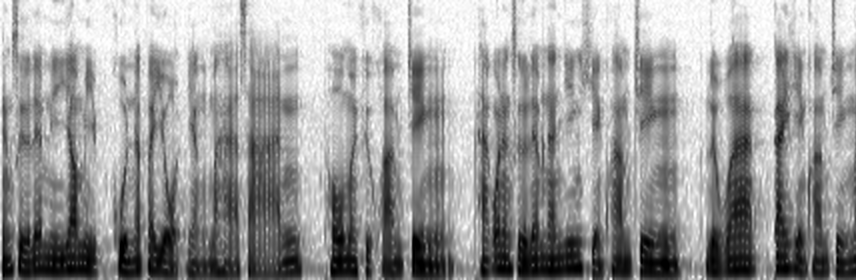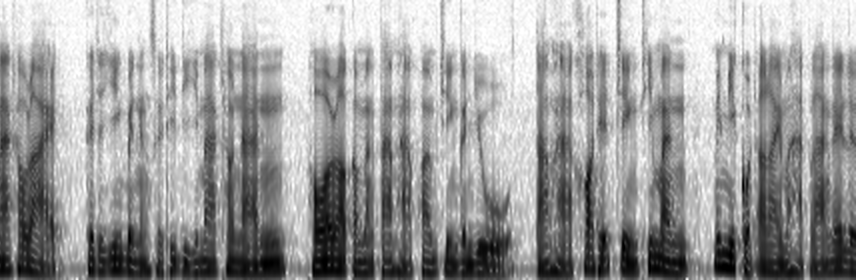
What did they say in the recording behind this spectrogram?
หนังสือเล่มนี้ย่อมมีคุณประโยชน์อย่างมหาศาล เพราะว่ามันคือความจริง หากว่าหนังสือเล่มนั้นยิ่งเขียนความจริง หรือว่าใกล้เขียนความจริงมากเท่าไหร่ ก็จะยิ่งเป็นหนังสือที่ดีมากเท่านั้น เพราะว่าเรากำลังตามหาความจริงกันอยู่ ตามหาข้อเท็จจริงที่มันไม่มีกฎอะไรมาหักล้างได้เล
